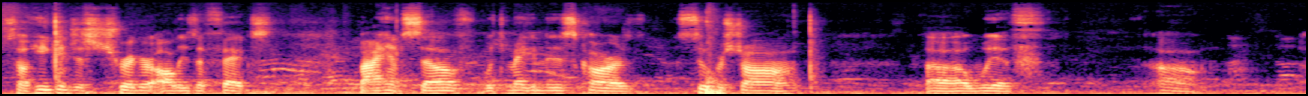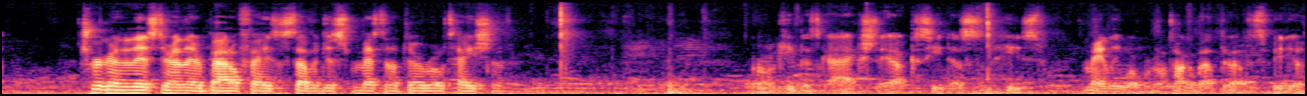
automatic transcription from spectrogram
so he can just trigger all these effects by himself, which making this card super strong uh, with um, triggering this during their battle phase and stuff, and just messing up their rotation. We're gonna keep this guy actually out because he does. He's mainly what we're gonna talk about throughout this video.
